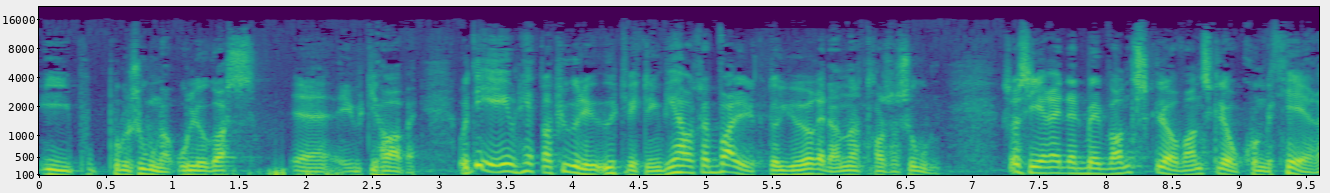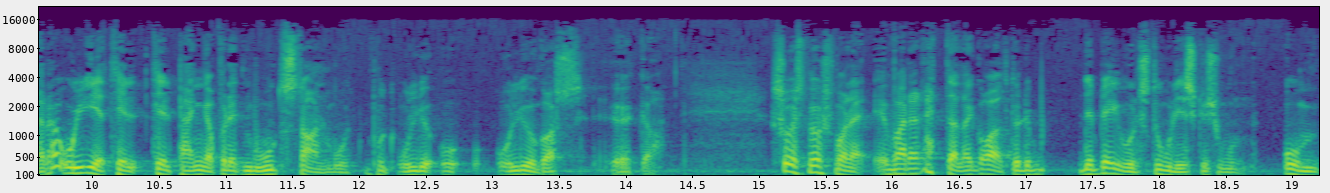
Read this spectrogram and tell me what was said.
i produksjon av olje og gass eh, ute i havet. Og Det er jo en helt naturlig utvikling. Vi har altså valgt å gjøre denne transaksjonen. Så sier jeg det blir vanskeligere og vanskeligere å konvertere da, olje til, til, penger fordi motstanden mot, mot olje, og, olje, og, gass øker. Så er spørsmålet var det rett eller galt. og Det, det ble jo en stor diskusjon om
